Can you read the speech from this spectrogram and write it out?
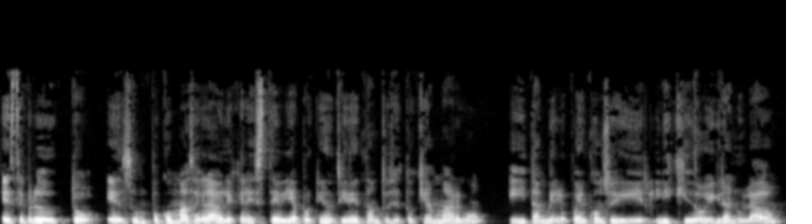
Este producto es un poco más agradable que la stevia porque no tiene tanto ese toque amargo y también lo pueden conseguir líquido y granulado.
